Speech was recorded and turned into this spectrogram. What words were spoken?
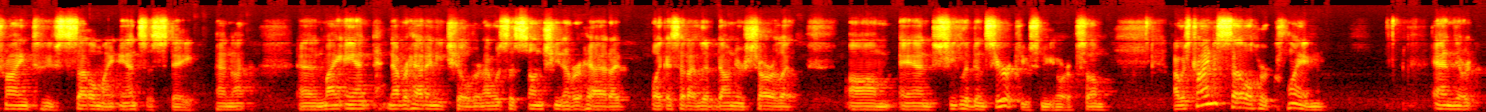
trying to settle my aunt's estate. And, I, and my aunt never had any children. I was the son she never had. I, like I said, I lived down near Charlotte um, and she lived in Syracuse, New York. So I was trying to settle her claim, and there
